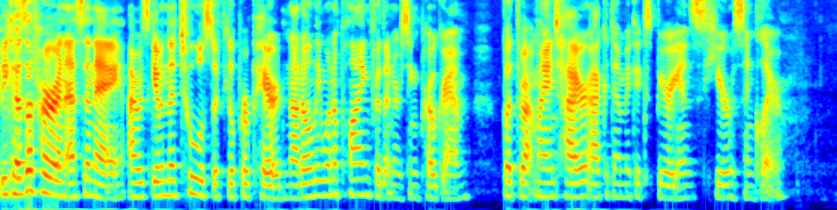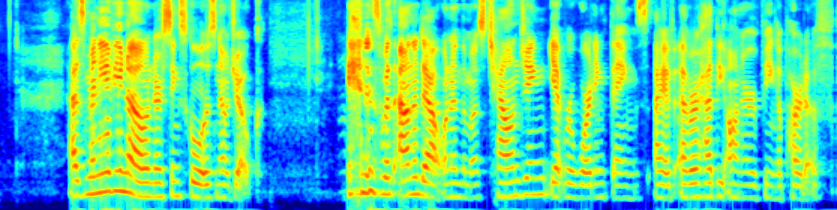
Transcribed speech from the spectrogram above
Because of her and SNA, I was given the tools to feel prepared not only when applying for the nursing program, but throughout my entire academic experience here at Sinclair. As many of you know, nursing school is no joke. It is without a doubt one of the most challenging yet rewarding things I have ever had the honor of being a part of.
